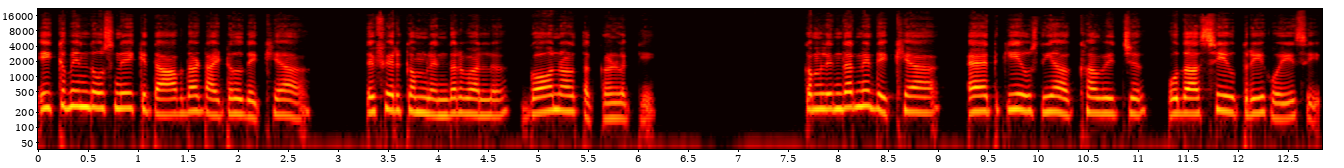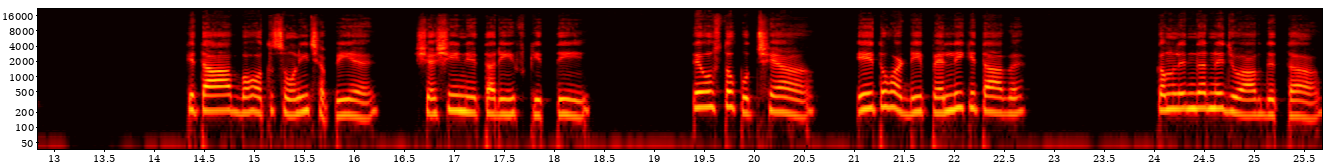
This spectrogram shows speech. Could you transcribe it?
ਇੱਕ ਬਿੰਦ ਉਸਨੇ ਕਿਤਾਬ ਦਾ ਟਾਈਟਲ ਦੇਖਿਆ ਤੇ ਫਿਰ ਕਮਲਿੰਦਰ ਵੱਲ ਗੌਰ ਨਾਲ ਤੱਕਣ ਲੱਗੀ। ਕਮਲਿੰਦਰ ਨੇ ਦੇਖਿਆ ਐਤਕੀ ਉਸ ਦੀਆਂ ਅੱਖਾਂ ਵਿੱਚ ਉਦਾਸੀ ਉਤਰੀ ਹੋਈ ਸੀ। ਕਿਤਾਬ ਬਹੁਤ ਸੋਹਣੀ ਛਪੀ ਹੈ। ਸ਼ਸ਼ੀ ਨੇ ਤਾਰੀਫ ਕੀਤੀ ਤੇ ਉਸ ਤੋਂ ਪੁੱਛਿਆ, ਇਹ ਤੁਹਾਡੀ ਪਹਿਲੀ ਕਿਤਾਬ ਹੈ? ਕਮਲਿੰਦਰ ਨੇ ਜਵਾਬ ਦਿੱਤਾ,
